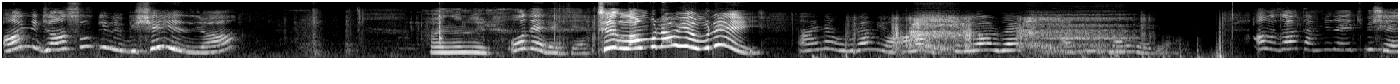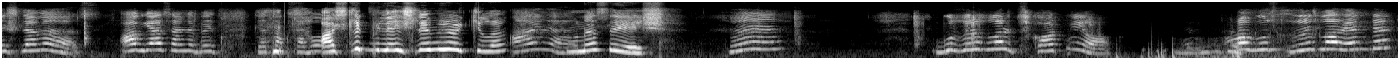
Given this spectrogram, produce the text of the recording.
Aynı cansız gibi bir şeyiz ya. Aynen öyle. O derece. Tüh lan vuramıyor bu ne? Aynen vuramıyor ama ısırıyor ve açlıkları veriyor. Ama zaten hiçbir şey işlemez. Abi gel sen de bir yatak sabah. Açlık bile işlemiyor ki lan. Aynen. Bu nasıl iş? He. Bu zırhları çıkartmıyor. Ama bu zırhlar hem de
